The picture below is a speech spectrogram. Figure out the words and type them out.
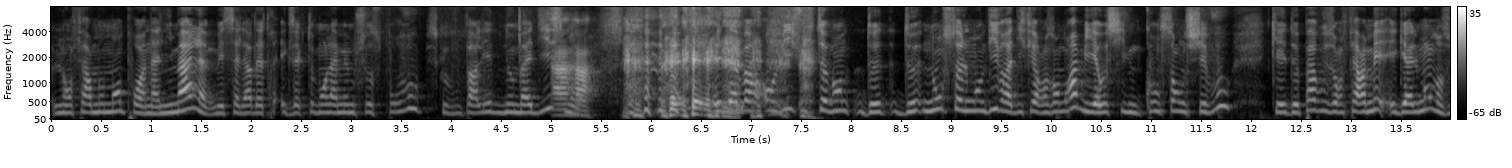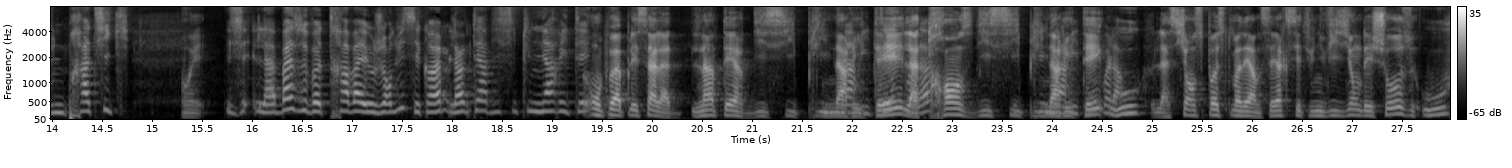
l'enfermement pour un animal, mais ça a l'air d'être exactement la même chose pour vous, puisque vous parliez de nomadisme ah ah. et d'avoir envie justement de, de, non seulement vivre à différents endroits, mais il y a aussi une constante chez vous qui est de ne pas vous enfermer également dans une pratique. Oui. La base de votre travail aujourd'hui, c'est quand même l'interdisciplinarité. On peut appeler ça l'interdisciplinarité, la, transdisciplinarité ou la science postmoderne. C'est-à-dire que c'est une vision des choses où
